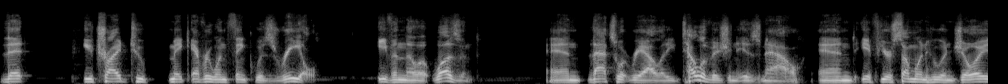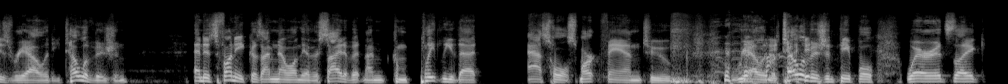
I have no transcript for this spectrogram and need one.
that you tried to make everyone think was real, even though it wasn't. And that's what reality television is now. And if you're someone who enjoys reality television, and it's funny because I'm now on the other side of it and I'm completely that asshole smart fan to reality Right. television people, where it's like,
